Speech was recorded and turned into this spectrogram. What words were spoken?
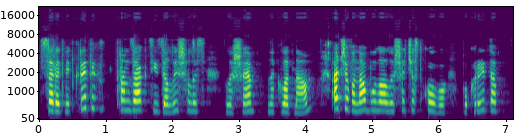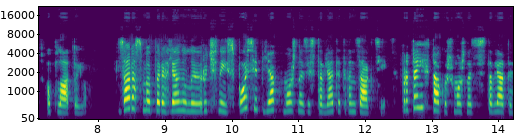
серед відкритих транзакцій залишилась лише накладна, адже вона була лише частково покрита оплатою. Зараз ми переглянули ручний спосіб, як можна зіставляти транзакції, проте їх також можна зіставляти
